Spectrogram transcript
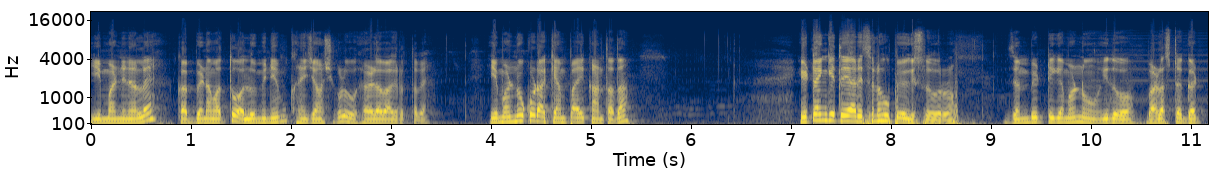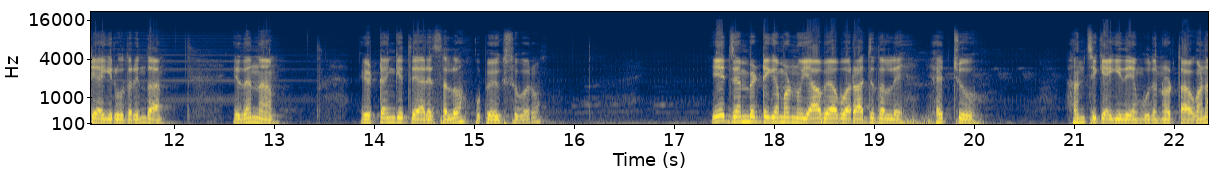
ಈ ಮಣ್ಣಿನಲ್ಲೇ ಕಬ್ಬಿಣ ಮತ್ತು ಅಲ್ಯೂಮಿನಿಯಂ ಖನಿಜಾಂಶಗಳು ಹೇರಳವಾಗಿರುತ್ತವೆ. ಈ ಮಣ್ಣು ಕೂಡ ಕೆಂಪಾಗಿ ಕಾಣ್ತದ. ಇಟಂಗಿ ತಯಾರಿಸಲು ಉಪಯೋಗಿಸುವವರು. ಜಂಬಿಟ್ಟಿಗೆ ಮಣ್ಣು ಇದು ಬಹಳಷ್ಟು ಗಟ್ಟಿಯಾಗಿರುವುದರಿಂದ ಇದನ್ನು ಇಟ್ಟಂಗಿ ತಯಾರಿಸಲು ಉಪಯೋಗಿಸುವರು. ಈ ಜಂಬೆಟ್ಟಿಗೆ ಮಣ್ಣು ಯಾವ ರಾಜ್ಯದಲ್ಲಿ ಹೆಚ್ಚು ಹಂಚಿಕೆಯಾಗಿದೆ ಎಂಬುದನ್ನು ನೋಡ್ತಾ ಹೋಗೋಣ.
